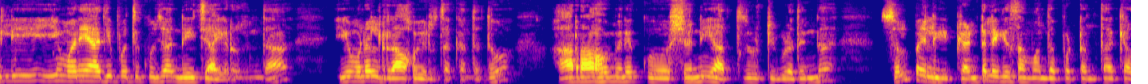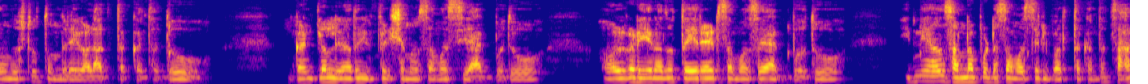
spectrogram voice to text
ಇಲ್ಲಿ ಈ ಮನೆ ಅಧಿಪತಿ ಕುಜ ನೀಚ ಆಗಿರೋದ್ರಿಂದ ಈ ಮನೆಯಲ್ಲಿ ರಾಹು ಇರತಕ್ಕಂಥದ್ದು. ಆ ರಾಹು ಮೇಲೆ ಶನಿ ಹತ್ತು ದೃಷ್ಟಿ ಬೀಳೋದ್ರಿಂದ ಸ್ವಲ್ಪ ಇಲ್ಲಿ ಗಂಟಲಿಗೆ ಸಂಬಂಧಪಟ್ಟಂತ ಕೆಲವೊಂದಷ್ಟು ತೊಂದರೆಗಳಾಗ್ತಕ್ಕಂಥದ್ದು. ಗಂಟಲಲ್ಲಿ ಏನಾದರೂ ಇನ್ಫೆಕ್ಷನ್ ಸಮಸ್ಯೆ ಆಗ್ಬೋದು. ಒಳಗಡೆ ಏನಾದರೂ ಥೈರಾಯ್ಡ್ ಸಮಸ್ಯೆ ಆಗ್ಬೋದು. ಇನ್ನೇನಾದ್ರು ಸಣ್ಣ ಪುಟ್ಟ ಸಮಸ್ಯೆಗಳು ಬರ್ತಕ್ಕಂಥ ಸಹ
